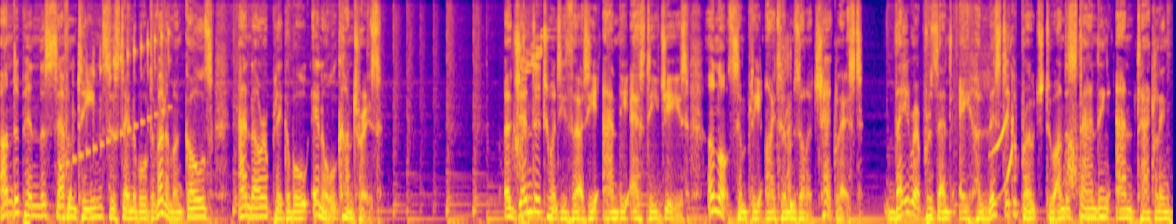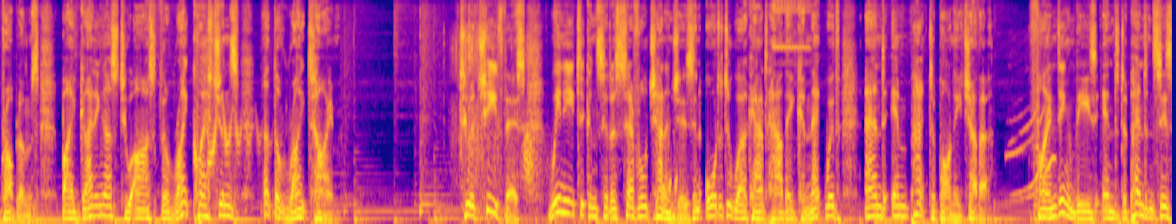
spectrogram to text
underpin the 17 Sustainable Development Goals and are applicable in all countries. Agenda 2030 and the SDGs are not simply items on a checklist. They represent a holistic approach to understanding and tackling problems by guiding us to ask the right questions at the right time. To achieve this, we need to consider several challenges in order to work out how they connect with and impact upon each other. Finding these interdependencies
